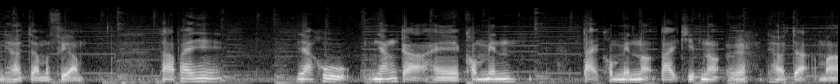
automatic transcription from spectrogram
เดี๋ยวเราจะมาเสื่อมถ้าใคร อยากคู่ยังกะให้คอมเมนต์ใต้คอมเมนต์เนาะใต้คลิปเนาะเออเราจะมา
